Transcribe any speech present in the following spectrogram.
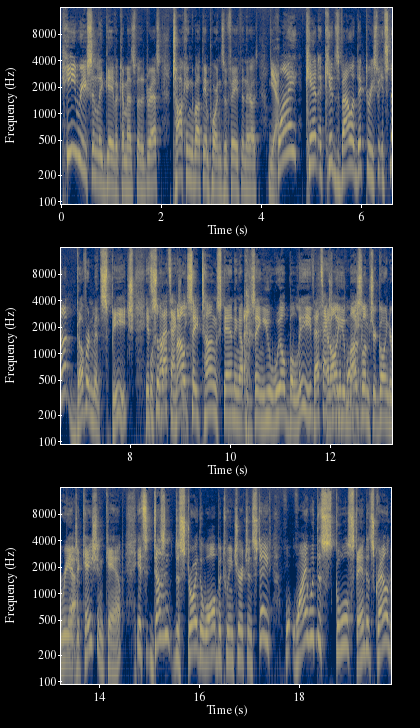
he recently gave a commencement address talking about the importance of faith in their lives. Yeah. Why can't a kid's valedictory speech? It's not government speech. It's Well, so not that's Mao actually- Zedong standing up and saying, "You will believe." That's and all you point. Muslims are going to re-education camp. It doesn't destroy the wall between church and state. Why would the school stand its ground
